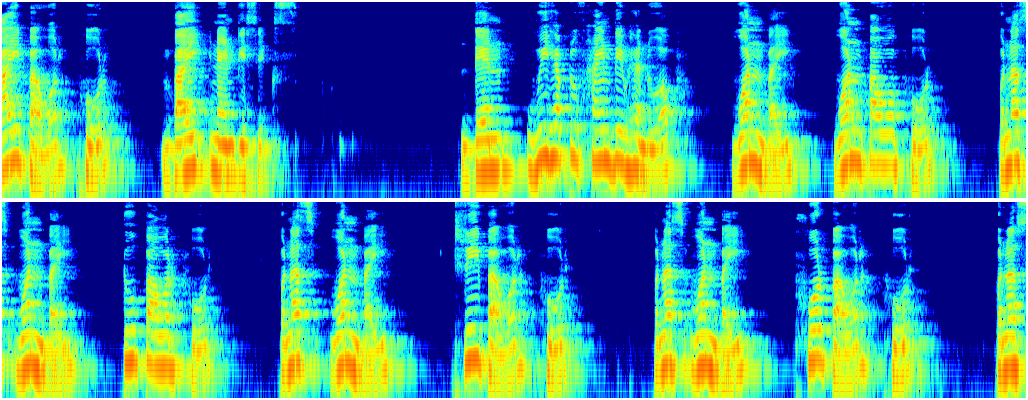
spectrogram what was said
pi power 4 by 96. Then we have to find the value of 1 by 1 power 4 plus one by two power four plus one by three power four plus one by four power four plus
